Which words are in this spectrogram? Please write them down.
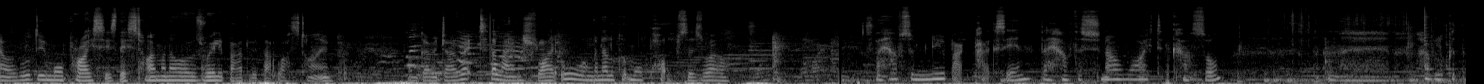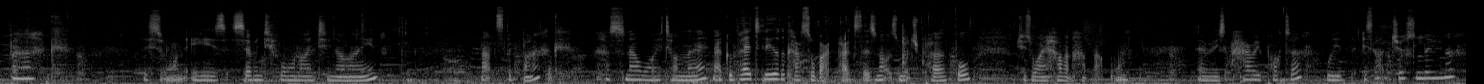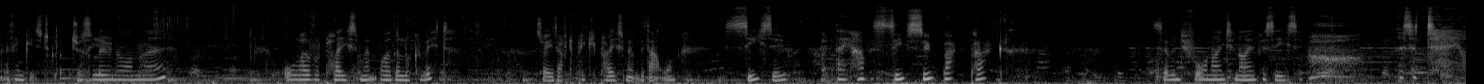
Now I will do more prices this time. I know I was really bad with that last time. I'm going direct to the Loungefly. Oh, I'm going to look at more pops as well. So they have some new backpacks in. They have the Snow White Castle. And then have a look at the back. This one is 74.99. That's the back. It has Snow White on there. Now compared to the other castle backpacks, there's not as much purple, which is why I haven't had that one. There is Harry Potter with, is that just Luna? I think it's got just Luna on there. All over placement by the look of it. So you'd have to pick your placement with that one. Sisu. They have a Sisu backpack. Seventy-four ninety-nine for Sisu. There's a tail.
